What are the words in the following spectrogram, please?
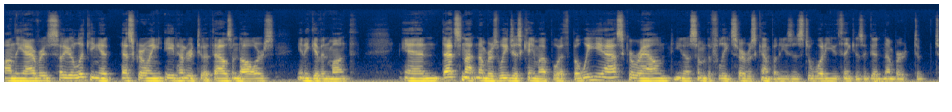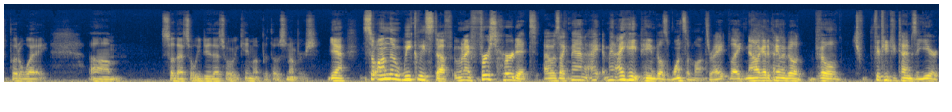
on the average. So you're looking at escrowing 800 to 1,000 dollars in a given month. And that's not numbers we just came up with, but we ask around, you know, some of the fleet service companies as to what do you think is a good number to, to put away. Um, so that's what we do. That's why we came up with those numbers. Yeah. So on the weekly stuff, when I first heard it, I was like, man, I man, I hate paying bills once a month, right? Like now I got to pay my bill bill 52 times a year.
